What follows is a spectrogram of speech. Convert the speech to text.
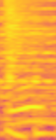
Oh.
